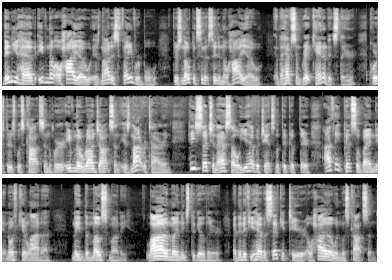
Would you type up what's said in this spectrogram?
Then you have, even though Ohio is not as favorable, there's an open Senate seat in Ohio and they have some great candidates there. Of course, there's Wisconsin, where even though Ron Johnson is not retiring, he's such an asshole. You have a chance of a pickup there. I think Pennsylvania and North Carolina need the most money. A lot of money needs to go there. And then if you have a second tier, Ohio and Wisconsin.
